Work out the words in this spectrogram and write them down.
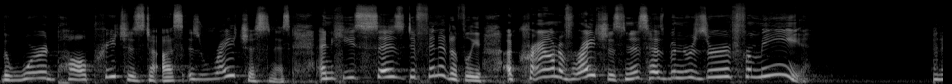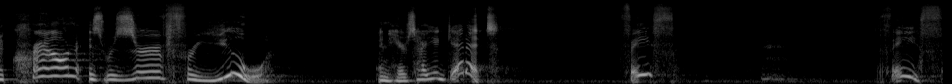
The word Paul preaches to us is righteousness, and he says definitively, A crown of righteousness has been reserved for me, and a crown is reserved for you. And here's how you get it faith. Faith.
